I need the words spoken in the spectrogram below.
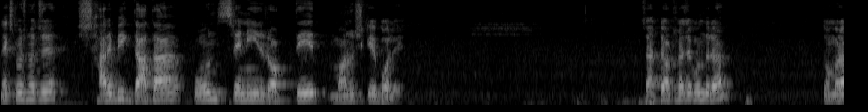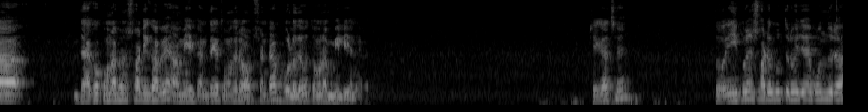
নেক্সট প্রশ্ন হচ্ছে, সার্বিক দাতা কোন শ্রেণির রক্তের মানুষকে বলে? চারটে অপশন আছে বন্ধুরা। তোমরা দেখো কোন অপশন সঠিক হবে, আমি এখান থেকে তোমাদের অপশনটা বলে দেবো, তোমরা মিলিয়ে নেবে। ঠিক আছে? তো এই প্রশ্নের সঠিক উত্তর হয়ে যাবে বন্ধুরা।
